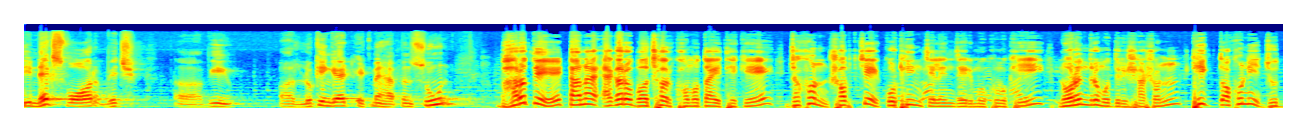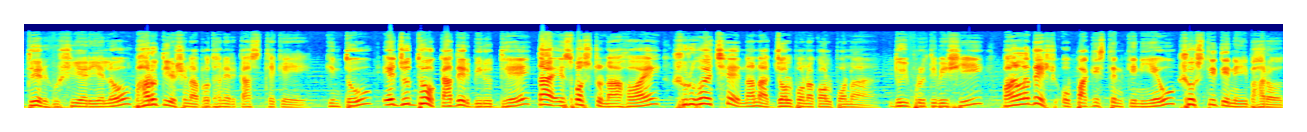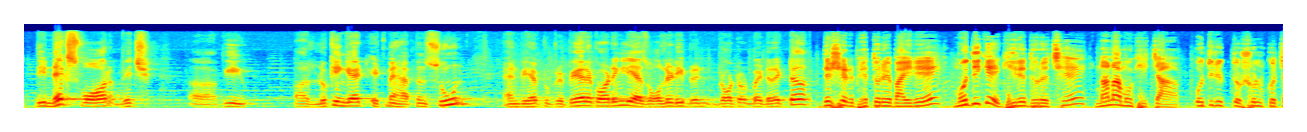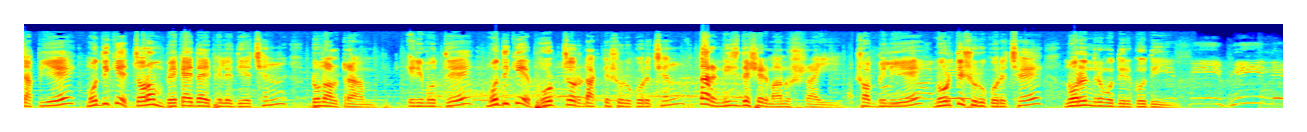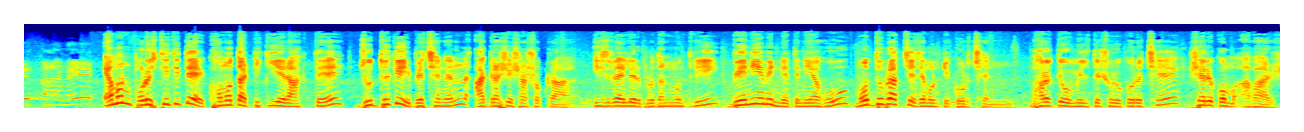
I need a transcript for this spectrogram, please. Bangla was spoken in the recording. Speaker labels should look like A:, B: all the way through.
A: The next war, which uh, we are looking at, it may happen soon.
B: ভারতে টানা এগারো বছর ক্ষমতায় থেকে যখন সবচেয়ে কঠিন চ্যালেঞ্জের মুখোমুখি নরেন্দ্র মোদীর শাসন ঠিক তখনই যুদ্ধের হুঁশিয়ারি এলো ভারতীয় সেনাপ্রধানের কাছ থেকে কিন্তু এ যুদ্ধ কাদের বিরুদ্ধে তা স্পষ্ট না হয় শুরু হয়েছে নানা জল্পনা কল্পনা দুই প্রতিবেশী বাংলাদেশ ও পাকিস্তানকে নিয়েও স্বস্তিতে নেই Bharat
A: the next war which we are looking at it may happen soon and we have to prepare accordingly as already brought out by director
B: দেশের ভেতরে বাইরে মোদিকে ঘিরে ধরেছে নানামুখী চাপ অতিরিক্ত শুল্ক চাপিয়ে মোদিকে চরম বেকায়দায় ফেলে দিয়েছেন ডোনাল্ড ট্রাম্প এরই মধ্যে মোদিকে ভোটচোর ডাকতে শুরু করেছেন তার নিজ দেশের মানুষরাই সব মিলিয়ে নড়তে শুরু করেছে নরেন্দ্র মোদীর গদি এমন পরিস্থিতিতে ক্ষমতা টিকিয়ে রাখতে যুদ্ধকেই বেছে নেন আগ্রাসী শাসকরা ইসরায়েলের প্রধানমন্ত্রী বেনিয়ামিন নেতানিয়াহু মধ্যপ্রাচ্যে যেমনটি করছেন ভারতেও মিলতে শুরু করেছে সেরকম আভাস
